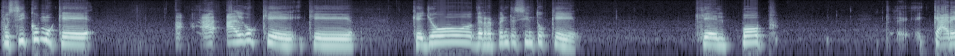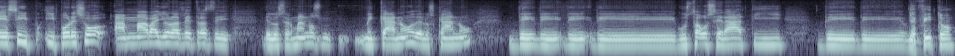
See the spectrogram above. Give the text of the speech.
pues sí, como que a- a- algo que, que, que yo de repente siento que, que el pop eh, carece y, y por eso amaba yo las letras de, de los hermanos Mecano, de los Cano, de, de- Gustavo Cerati, de, de, De Fito.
